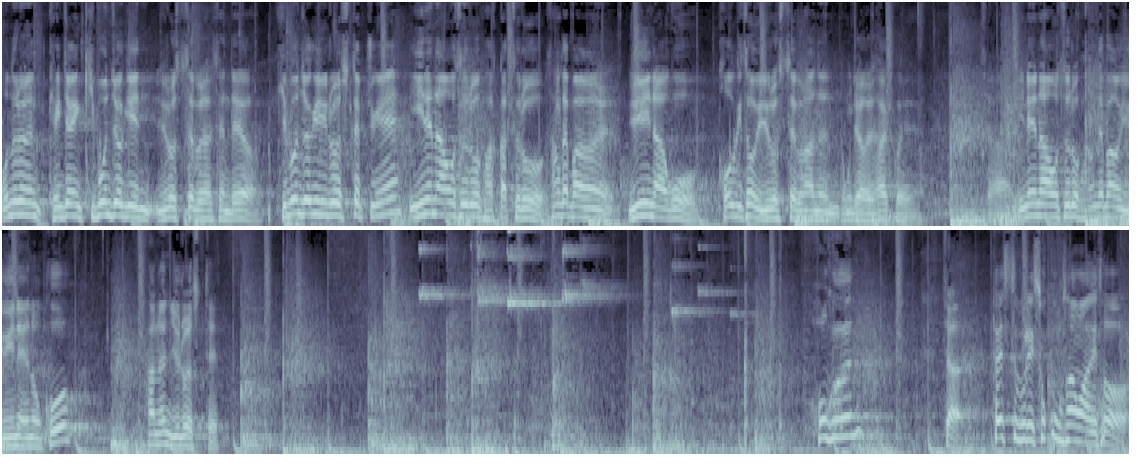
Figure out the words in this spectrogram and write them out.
오늘은 굉장히 기본적인 Euro step을 할 텐데요. 기본적인 Euro step 중에 in and out으로 바깥으로 상대방을 유인하고 거기서 Euro step을 하는 동작을 할 거예요. 자, in and out으로 상대방을 유인해 놓고 하는 Euro step. 혹은 자 fast break 속공 상황에서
